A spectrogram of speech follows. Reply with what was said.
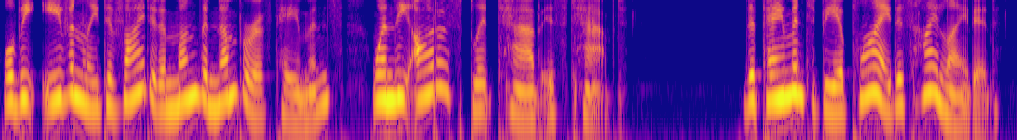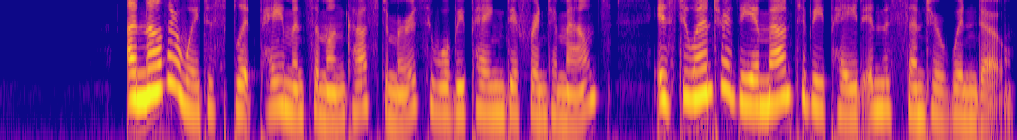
will be evenly divided among the number of payments when the Auto Split tab is tapped. The payment to be applied is highlighted. Another way to split payments among customers who will be paying different amounts is to enter the amount to be paid in the center window.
